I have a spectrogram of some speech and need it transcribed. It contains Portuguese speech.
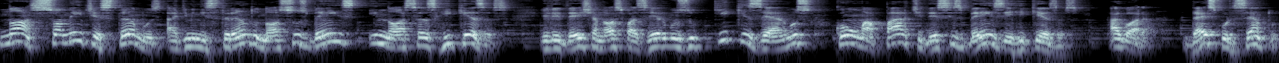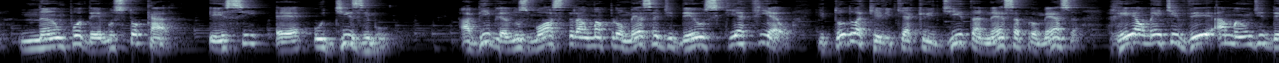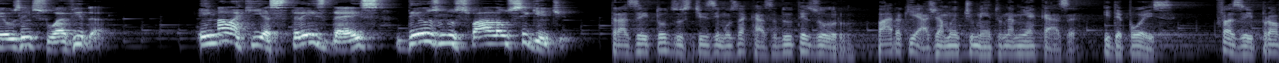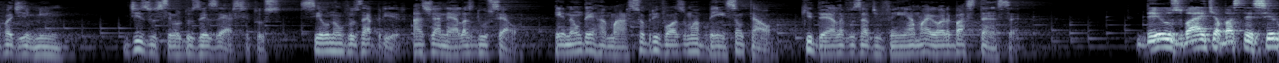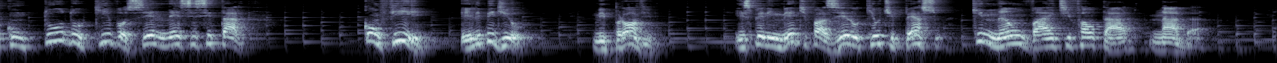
Nós somente estamos administrando nossos bens e nossas riquezas. Ele deixa nós fazermos o que quisermos com uma parte desses bens e riquezas. Agora, 10% não podemos tocar. Esse é o dízimo. A Bíblia nos mostra uma promessa de Deus que é fiel, e todo aquele que acredita nessa promessa realmente vê a mão de Deus em sua vida. Em Malaquias 3,10, Deus nos fala o seguinte: Trazei todos os dízimos à casa do tesouro, para que haja mantimento na minha casa, e depois, fazei prova de mim. Diz o Senhor dos Exércitos: se eu não vos abrir as janelas do céu, e não derramar sobre vós uma bênção tal, que dela vos advenha a maior abastança. Deus vai te abastecer com tudo o que você necessitar. Confie, ele pediu. Me prove. Experimente fazer o que eu te peço, que não vai te faltar nada.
